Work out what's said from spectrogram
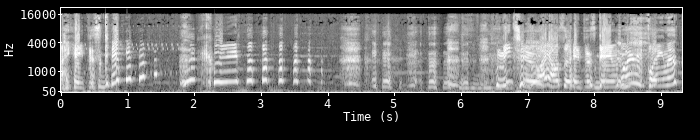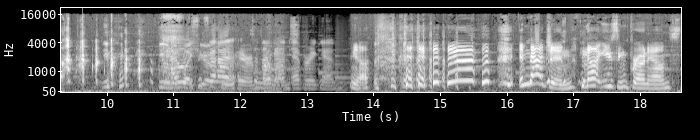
I hate this game! Queen! Me too! I also hate this game! Why are you playing this? you I look would like you have blue hair prefer and to no one ever again. Yeah. Imagine not using pronouns.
